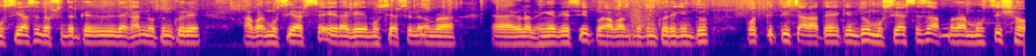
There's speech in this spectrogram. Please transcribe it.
মুসি আছে। দর্শকদেরকে যদি দেখান, নতুন করে আবার মুসি আসছে। এর আগে মুসি আসছিল, আমরা এগুলো ভেঙে দিয়েছি। আবার নতুন করে কিন্তু প্রত্যেকটি চারাতে কিন্তু মুসি আসতেছে। আপনারা মুসি সহ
